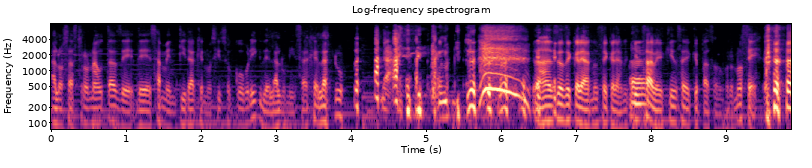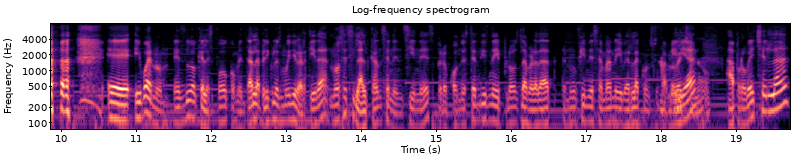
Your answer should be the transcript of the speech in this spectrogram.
a los astronautas de, esa mentira que nos hizo Kubrick del alunizaje a la luna. Ah, no, se crean, no se crean. ¿Quién ah. sabe? ¿Quién sabe qué pasó? Pero no sé. Eh, y bueno, es lo que les puedo comentar. La película es muy divertida. No sé si la alcancen en cines, pero cuando esté en Disney Plus, la verdad, en un fin de semana y verla con su familia, aprovechenla.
